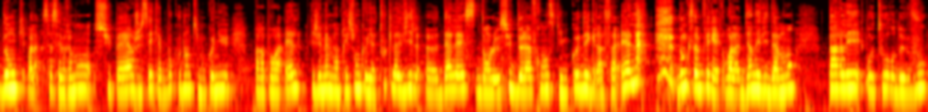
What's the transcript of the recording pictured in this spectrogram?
Donc voilà, ça c'est vraiment super. Je sais qu'il y a beaucoup de gens qui m'ont connu par rapport à elle. J'ai même l'impression qu'il y a toute la ville euh, d'Alès dans le sud de la France qui me connaît grâce à elle. Donc ça me fait rire. Voilà, bien évidemment, parler autour de vous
